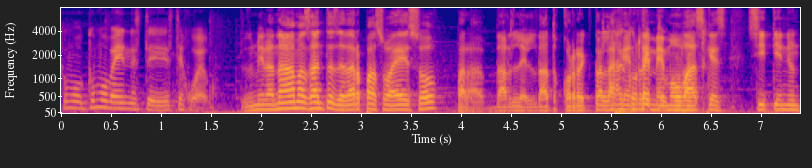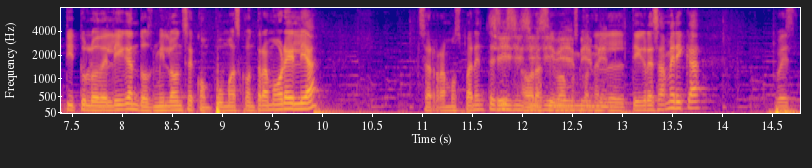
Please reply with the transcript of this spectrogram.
¿Cómo, cómo ven este, este juego? Pues mira, nada más antes de dar paso a eso, para darle el dato correcto a la Ah, gente, correcto, Memo correcto. Vázquez sí tiene un título de liga en 2011 con Pumas contra Morelia. Cerramos paréntesis, Sí, sí, sí, ahora sí, vamos bien, con bien. el Tigres América. Pues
